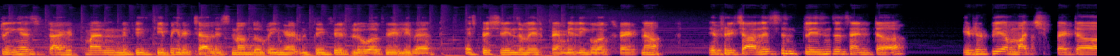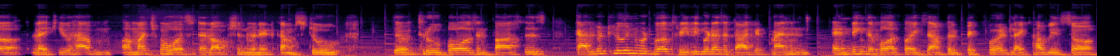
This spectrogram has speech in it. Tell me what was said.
playing as target man, if he's keeping Richarlison on the wing, I don't think it will work really well, especially in the way Premier League works right now. If Richarlison plays in the center, it would be a much better, like you have a much more versatile option when it comes to the through balls and passes. Calvert Lewin would work really good as a target man ending the ball. For example, Pickford, like how we saw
